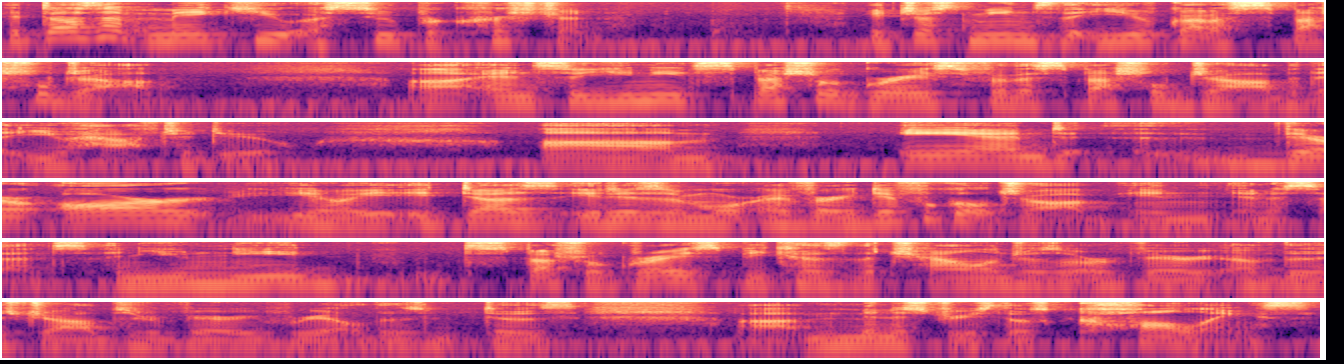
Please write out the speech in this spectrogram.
It doesn't make you a super Christian. It just means that you've got a special job. Uh, and so you need special grace for the special job that you have to do. Um, and there are, you know, it does, it is a more, a very difficult job in, in a sense. And you need special grace because the challenges are very, of those jobs are very real. Those, those uh, ministries, those callings.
